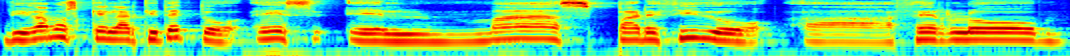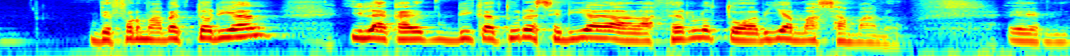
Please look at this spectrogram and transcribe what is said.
Digamos que el arquitecto es el más parecido a hacerlo de forma vectorial y la caricatura sería al hacerlo todavía más a mano. Eh,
